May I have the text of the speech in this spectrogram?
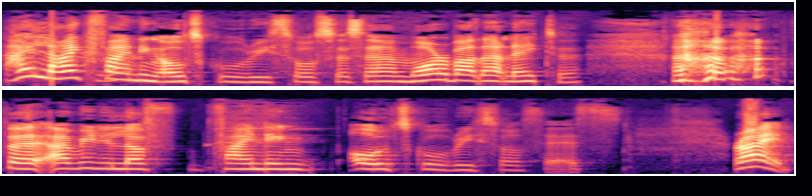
I like finding old school resources. Uh, more about that later. but I really love finding old school resources. Right.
